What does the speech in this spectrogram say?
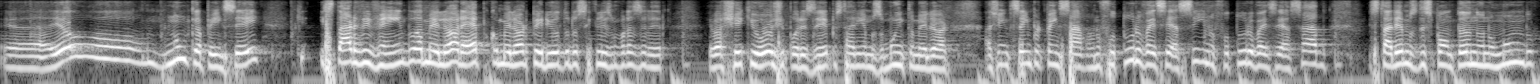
Uh, eu nunca pensei estar vivendo a melhor época, o melhor período do ciclismo brasileiro. Eu achei que hoje, por exemplo, estaríamos muito melhor. A gente sempre pensava, no futuro vai ser assim, no futuro vai ser assado, estaremos despontando no mundo.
